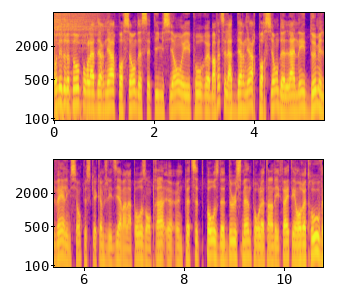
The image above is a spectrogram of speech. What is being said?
On est de retour pour la dernière portion de cette émission et pour euh, ben, en fait c'est la dernière portion de l'année 2020 à l'émission puisque comme je l'ai dit avant la pause on prend euh, une petite pause de deux semaines pour le temps des fêtes et on retrouve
